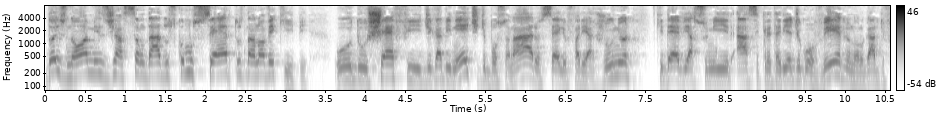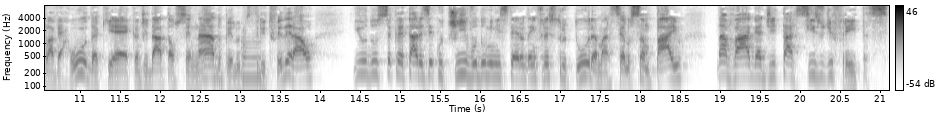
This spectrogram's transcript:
Dois nomes já são dados como certos na nova equipe: o do chefe de gabinete de Bolsonaro, Célio Faria Júnior, que deve assumir a Secretaria de Governo no lugar de Flávia Arruda, que é candidata ao Senado pelo Distrito Federal e o do secretário executivo do Ministério da Infraestrutura, Marcelo Sampaio, na vaga de Tarcísio de Freitas.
